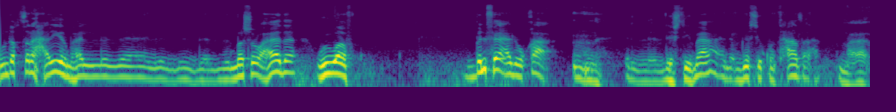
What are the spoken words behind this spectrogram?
ونقترح عليهم المشروع هذا ويوافقوا. بالفعل وقع الاجتماع أنا بنفسي كنت حاضر مع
